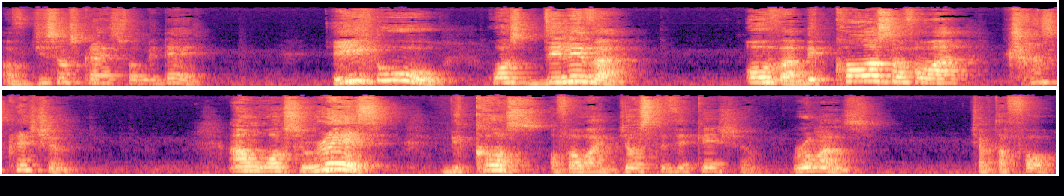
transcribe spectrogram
of Jesus Christ from the dead. He who was delivered over because of our transgression and was raised because of our justification. Romans chapter 4,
